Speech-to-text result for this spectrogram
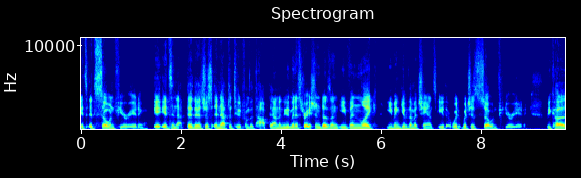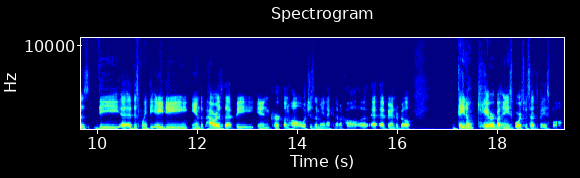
it's it's so infuriating. It, it's inept there's just ineptitude from the top down and the administration doesn't even like even give them a chance either which, which is so infuriating because the at this point the ad and the powers that be in kirkland hall which is the main academic hall uh, at, at vanderbilt they don't care about any sports besides baseball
